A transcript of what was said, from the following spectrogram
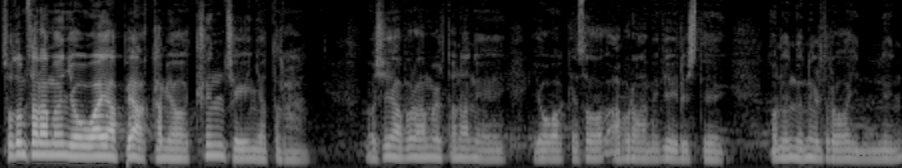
소돔 사람은 여호와의 앞에 악하며 큰 죄인이었더라. 롯이 아브라함을 떠난 후에 여호와께서 아브라함에게 이르시되 너는 눈을 들어 있는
